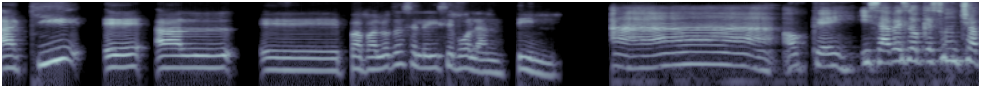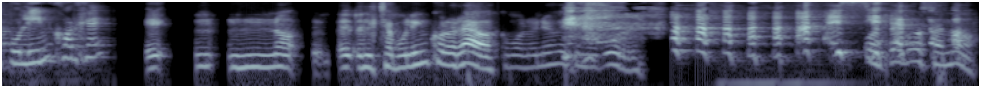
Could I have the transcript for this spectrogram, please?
aquí eh, al eh, papalote se le dice volantín. Ah, ok. ¿Y sabes lo que es un chapulín, Jorge? Eh, no, el, chapulín colorado es como lo único que se me ocurre. es Otra cosa no.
